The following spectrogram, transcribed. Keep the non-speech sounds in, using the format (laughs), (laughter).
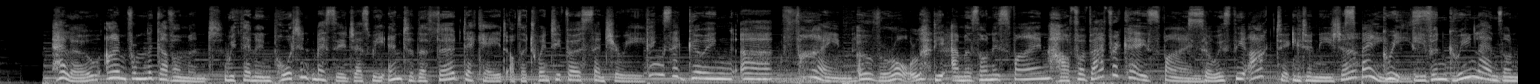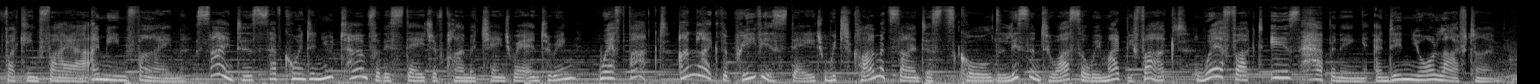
Hello, I'm from the government with an important message as we enter the third decade of the 21st century. Things are going, uh, fine. Overall, the Amazon is fine, half of Africa is fine, so is the Arctic, Indonesia, Spain, Greece, even Greenland's on fucking fire. I mean, fine. Scientists have coined a new term for this stage of climate change we're entering. We're fucked. Unlike the previous stage, which climate scientists called listen to us or we might be fucked, we're fucked is happening and in your lifetime.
